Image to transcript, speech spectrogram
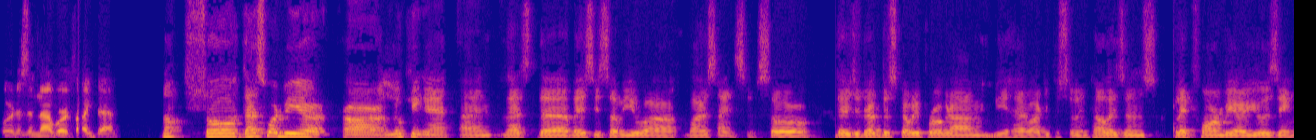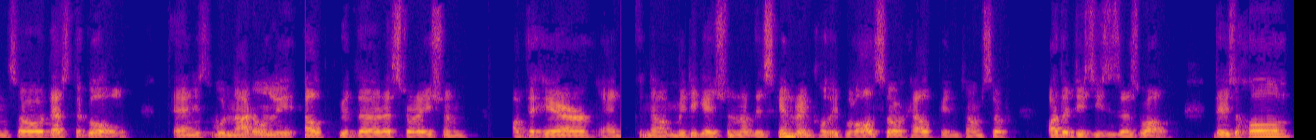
or does it not work like that? No, so that's what we are, are looking at, and that's the basis of UR Biosciences. So there's a drug discovery program, we have artificial intelligence platform we are using. So that's the goal. And it will not only help with the restoration of the hair and you know mitigation of the skin wrinkle, it will also help in terms of other diseases as well. There's a whole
